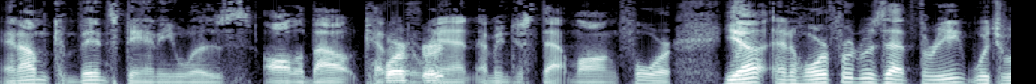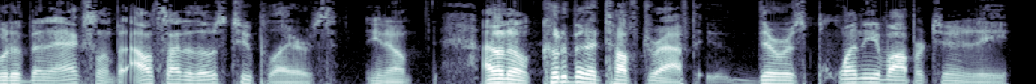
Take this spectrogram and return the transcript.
and I'm convinced Danny was all about Kevin Horford. Durant. I mean, just that long four. Yeah, and Horford was at three, which would have been excellent. But outside of those two players, you know, I don't know. Could have been a tough draft. There was plenty of opportunity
